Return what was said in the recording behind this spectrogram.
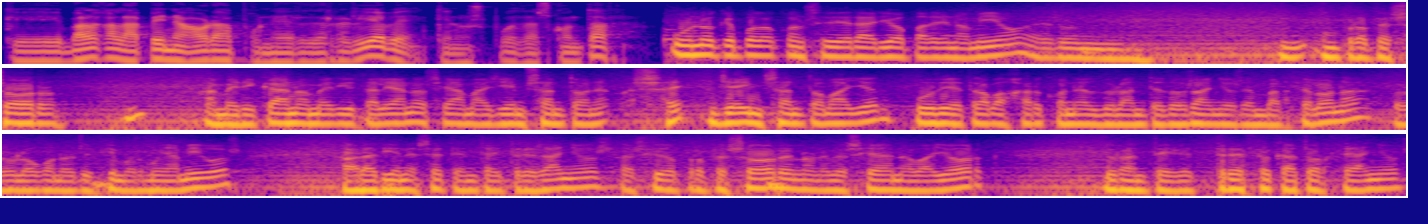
que valga la pena ahora poner de relieve, que nos puedas contar. Uno que puedo considerar yo padrino mío es un, profesor americano medio italiano, se llama James, James Santomayer. Pude trabajar con él durante dos años en Barcelona, pero luego nos hicimos muy amigos. Ahora tiene 73 años, ha sido profesor en la Universidad de Nueva York durante 13 o 14 años.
